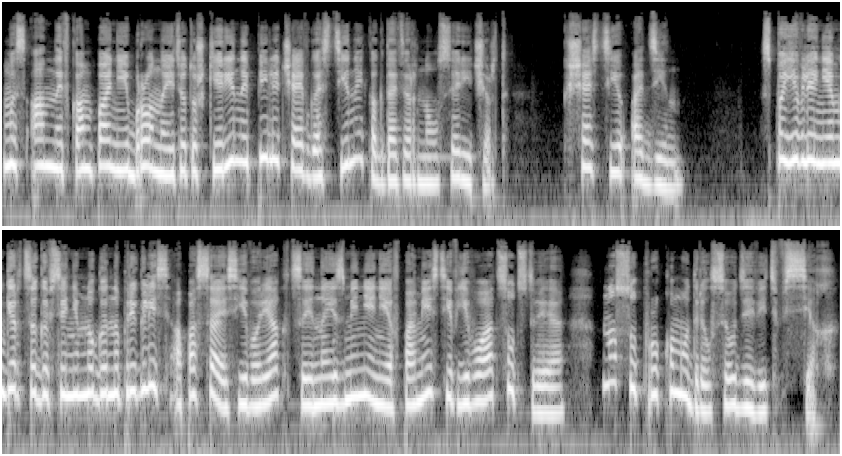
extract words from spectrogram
Мы с Анной в компании Бронна и тетушки Ирины пили чай в гостиной, когда вернулся Ричард. К счастью, один. С появлением герцога все немного напряглись, опасаясь его реакции на изменения в поместье в его отсутствие, но супруг умудрился удивить всех.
